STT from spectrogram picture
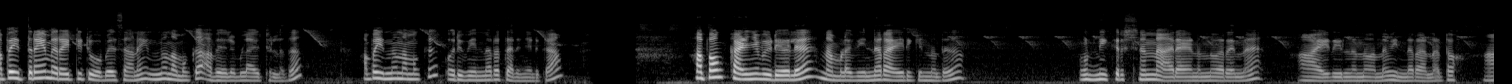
അപ്പോൾ ഇത്രയും വെറൈറ്റി ട്യൂബേഴ്സാണ് ഇന്ന് നമുക്ക് അവൈലബിൾ ആയിട്ടുള്ളത്. അപ്പോൾ ഇന്ന് നമുക്ക് ഒരു വിന്നറെ തിരഞ്ഞെടുക്കാം. അപ്പം കഴിഞ്ഞ വീഡിയോയിൽ നമ്മളെ വിന്നറായിരിക്കുന്നത് ഉണ്ണികൃഷ്ണൻ നാരായണൻ എന്ന് പറയുന്ന ആ ഐ ഡിയിൽ നിന്ന് വന്ന വിന്നറാണ് കേട്ടോ ആ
